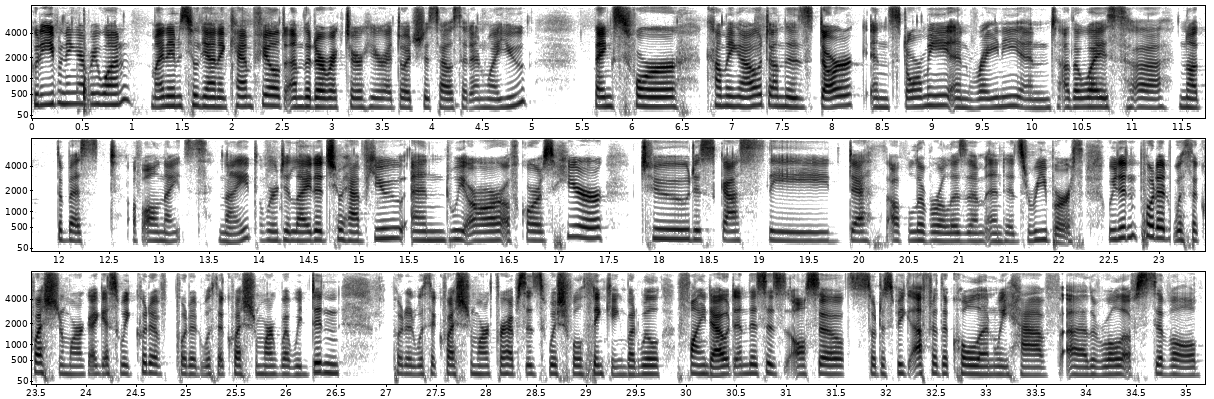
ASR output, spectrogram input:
Good evening, everyone. My name is Juliane Camfield. I'm the director here at Deutsches Haus at NYU. Thanks for coming out on this dark and stormy and rainy and otherwise uh, not the best of all nights night. We're delighted to have you, and we are, of course, here to discuss the death of liberalism and its rebirth. We didn't put it with a question mark. I guess we could have put it with a question mark, but we didn't put it with a question mark. Perhaps it's wishful thinking, but we'll find out. And this is also, so to speak, after the colon, we have uh, the role of civil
